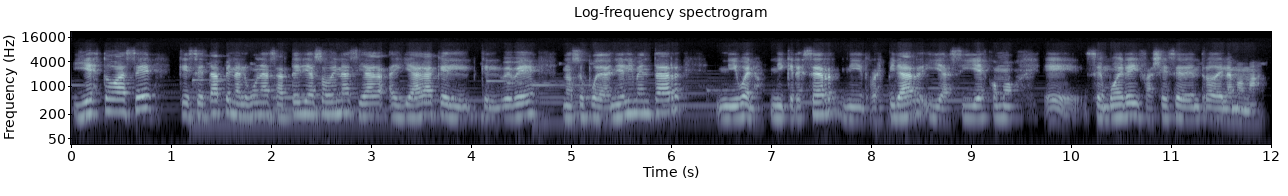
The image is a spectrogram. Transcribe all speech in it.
y esto hace que se tapen algunas arterias o venas y haga, que, el, bebé no se pueda ni alimentar, ni bueno, ni crecer, ni respirar, y así es como eh, se muere y fallece dentro de la mamá.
